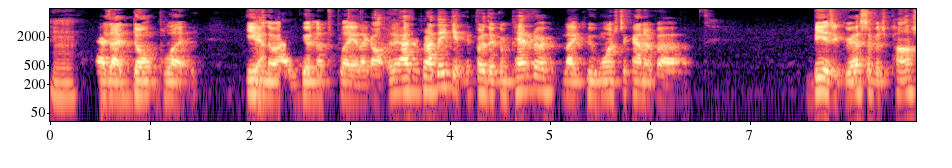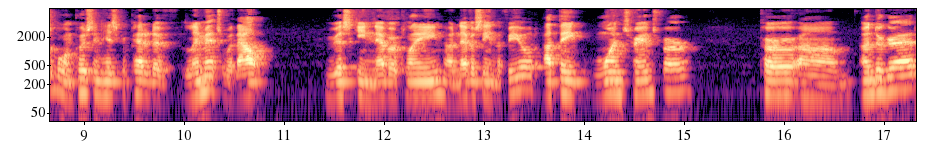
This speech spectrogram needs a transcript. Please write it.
mm-hmm. as I don't play, even yeah. though I'm good enough to play. Like I, I think it, for the competitor, like who wants to kind of uh, be as aggressive as possible and pushing his competitive limits without risking never playing or never seeing the field, I think one transfer per um, undergrad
